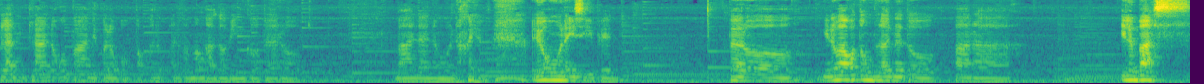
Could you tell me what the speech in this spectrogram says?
Plan, plano ko pa, hindi ko alam kung pa, ano, ano pa mang gagawin ko, pero bahala na muna kayo. Ayoko muna isipin. Pero ginawa ko tong vlog na to para ilabas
